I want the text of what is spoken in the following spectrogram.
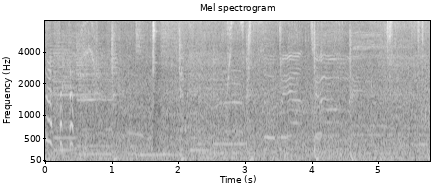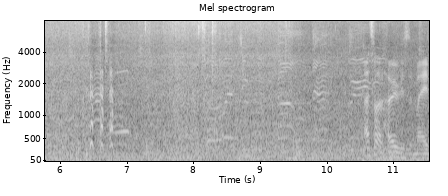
That's what Hobies are made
